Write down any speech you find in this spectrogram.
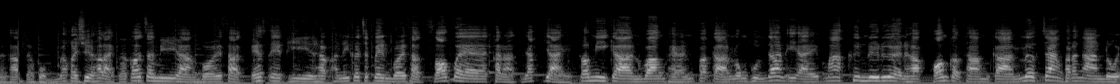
นะครับ แต่ผมไม่ค่อยเชื่อเท่าไหร่ แล้วก็จะมีอย่างบริษัท SAP นะครับ อันนี้ก็จะเป็นบริษัทซอฟต์แวร์ขนาดยักษ์ใหญ่ ก็มีการวางแผนประกาศลงทุนด้าน AI มากขึ้นเรื่อยๆนะครับพร้อมกับทำการเลิกจ้างพนักงานโดย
